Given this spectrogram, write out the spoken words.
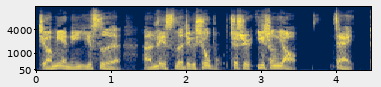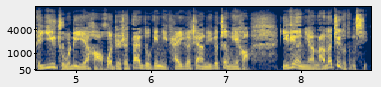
就要面临一次呃类似的这个修补，就是医生要在医嘱里也好，或者是单独给你开一个这样的一个证明也好，一定你要拿到这个东西。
